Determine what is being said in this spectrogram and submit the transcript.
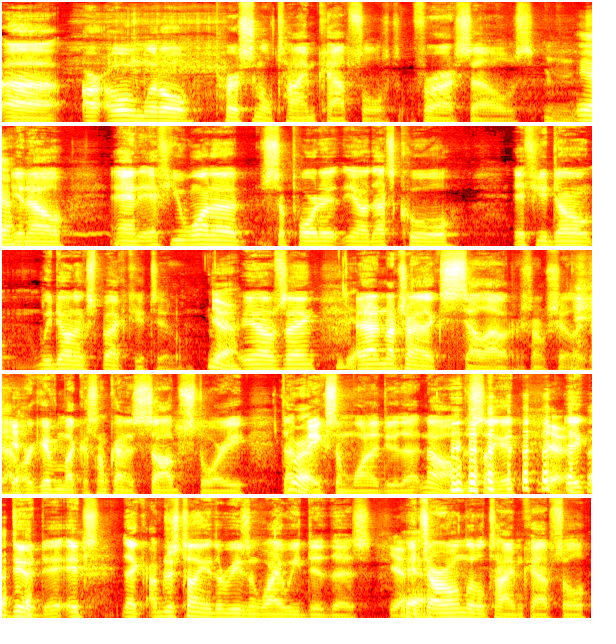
uh, our own little personal time capsule for ourselves. yeah. You know, and if you want to support it, you know that's cool. If you don't, we don't expect you to. Yeah. you know what I'm saying. Yeah. And I'm not trying to like sell out or some shit like that, or give them like a, some kind of sob story that Right. makes them want to do that. No, I'm just saying, it, Yeah. like, dude, it- it's like I'm just telling you the reason why we did this. Yeah. it's our own little time capsule.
